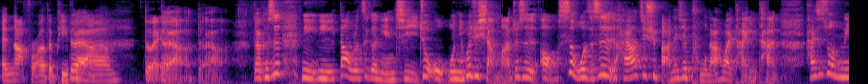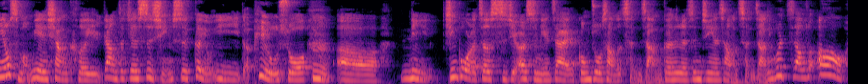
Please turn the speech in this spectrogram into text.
and not for other people。对啊，对，对啊，对啊。对，可是你你到了这个年纪，就我我你会去想吗？就是哦，是我只是还要继续把那些谱拿回来弹一弹，还是说你有什么面向可以让这件事情是更有意义的？譬如说，嗯呃，你经过了这十几二十年在工作上的成长，跟人生经验上的成长，你会知道说，哦，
